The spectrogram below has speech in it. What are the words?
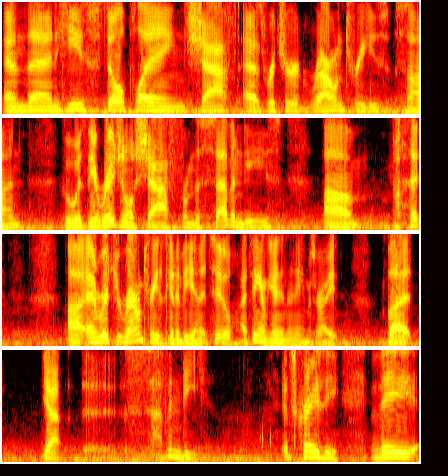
and then he's still playing Shaft as Richard Roundtree's son, who was the original Shaft from the 70s. Um, but uh, and Richard Roundtree is going to be in it too. I think I'm getting the names right. But yeah, uh, 70. It's crazy. They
